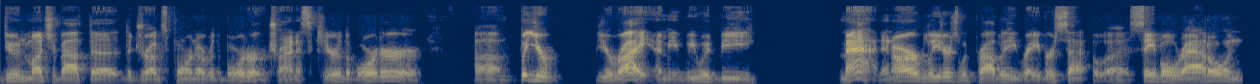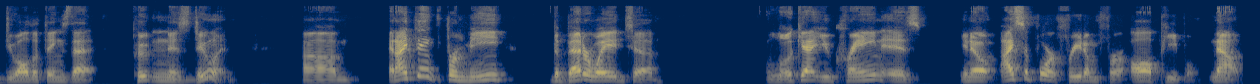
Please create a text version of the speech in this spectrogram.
doing much about the the drugs pouring over the border or trying to secure the border. Or, um, but you're you're right. I mean, we would be mad, and our leaders would probably raver, uh, sable rattle, and do all the things that Putin is doing. Um, and I think for me, the better way to look at Ukraine is you know, I support freedom for all people. Now,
